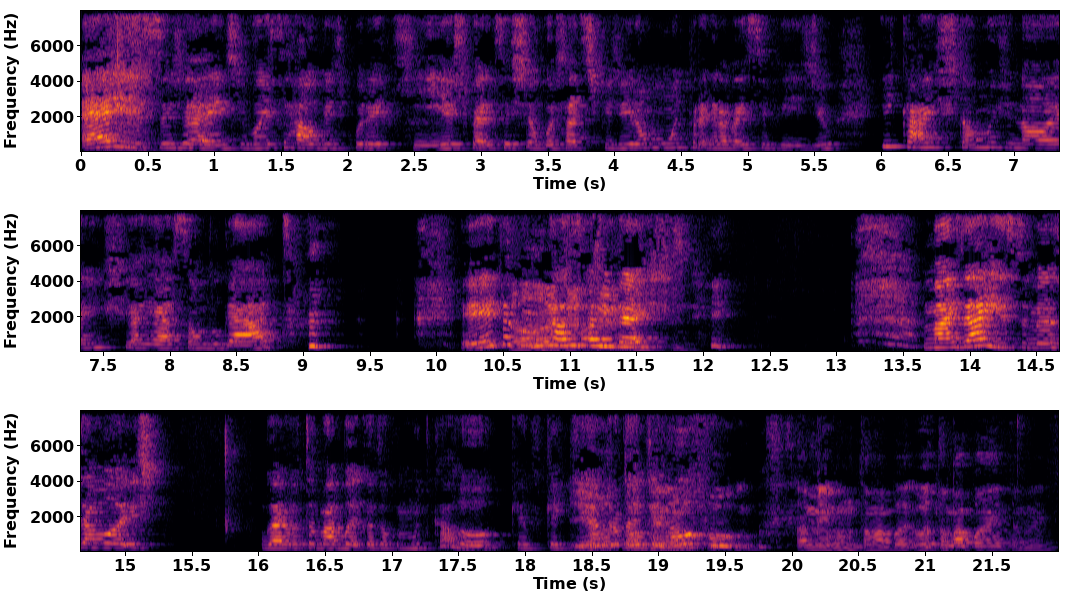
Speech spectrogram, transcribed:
É isso, gente. Vou encerrar o vídeo por aqui. Eu espero que vocês tenham gostado. Vocês pediram muito pra gravar esse vídeo. E cá estamos nós, a reação do gato. Eita, como tá sorridente. Mas é isso, meus amores. Agora eu vou tomar banho, que eu tô com muito calor. Que eu fiquei aqui ó, Eu tô pegando fogo. Também, vamos tomar banho. Eu vou tomar banho também.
